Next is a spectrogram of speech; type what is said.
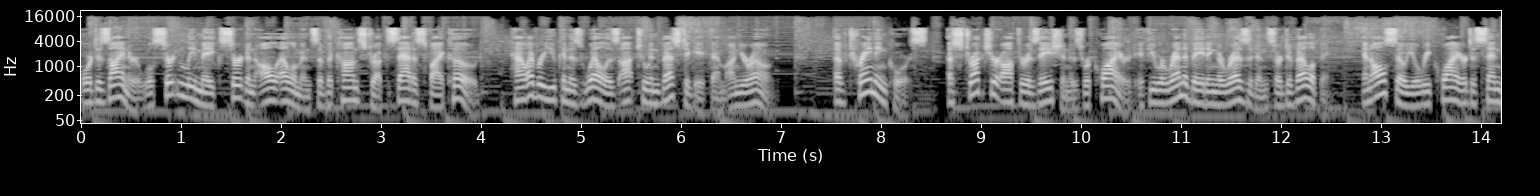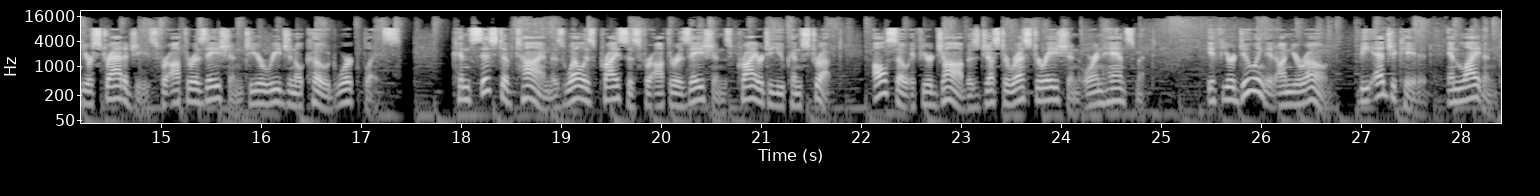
or designer will certainly make certain all elements of the construct satisfy code, however you can as well as ought to investigate them on your own. Of training course, a structure authorization is required if you are renovating a residence or developing, and also you'll require to send your strategies for authorization to your regional code workplace consist of time as well as prices for authorizations prior to you construct, also if your job is just a restoration or enhancement. If you're doing it on your own, be educated, enlightened,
